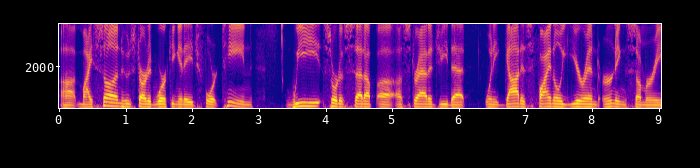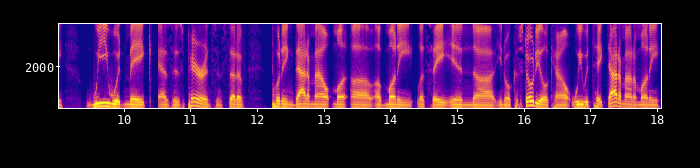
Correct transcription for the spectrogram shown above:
Uh, my son, who started working at age 14, we sort of set up a, a strategy that when he got his final year end earnings summary, we would make as his parents instead of putting that amount mo- uh, of money, let's say in uh, you know a custodial account, we would take that amount of money,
